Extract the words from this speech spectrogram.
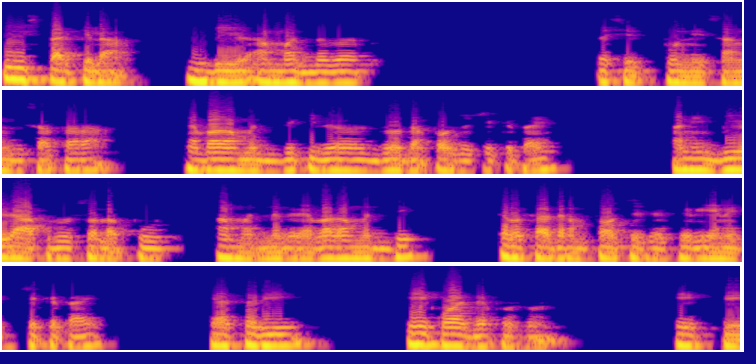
तीस तारखेला बीड अहमदनगर तसेच पुणे सांगली सातारा या भागामध्ये देखील जोरदार पावसाची शक्यता आहे. आणि बीड अकलूज सोलापूर अहमदनगर या भागामध्ये सर्वसाधारण पावसाच्या सरी येण्याची शक्यता आहे. या सरी एक वाजल्यापासून एक ते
